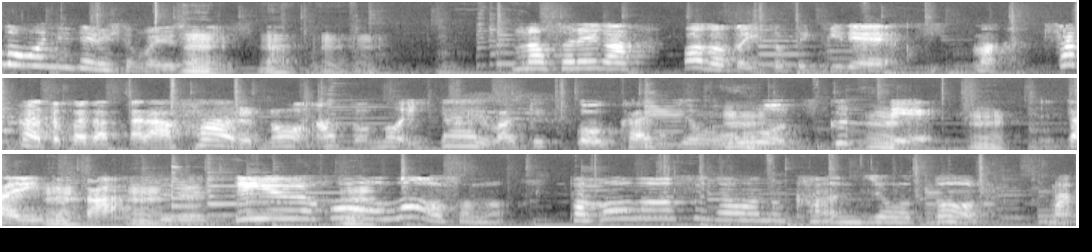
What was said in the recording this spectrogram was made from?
動に出る人もいるじゃないですか、うんうんうんうん、まあそれがわざと意図的で、まあ、サッカーとかだったらファールの後の痛いは結構感情を作ってたりとかするっていう方のそのパフォーマンス側の感情と、まあ、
